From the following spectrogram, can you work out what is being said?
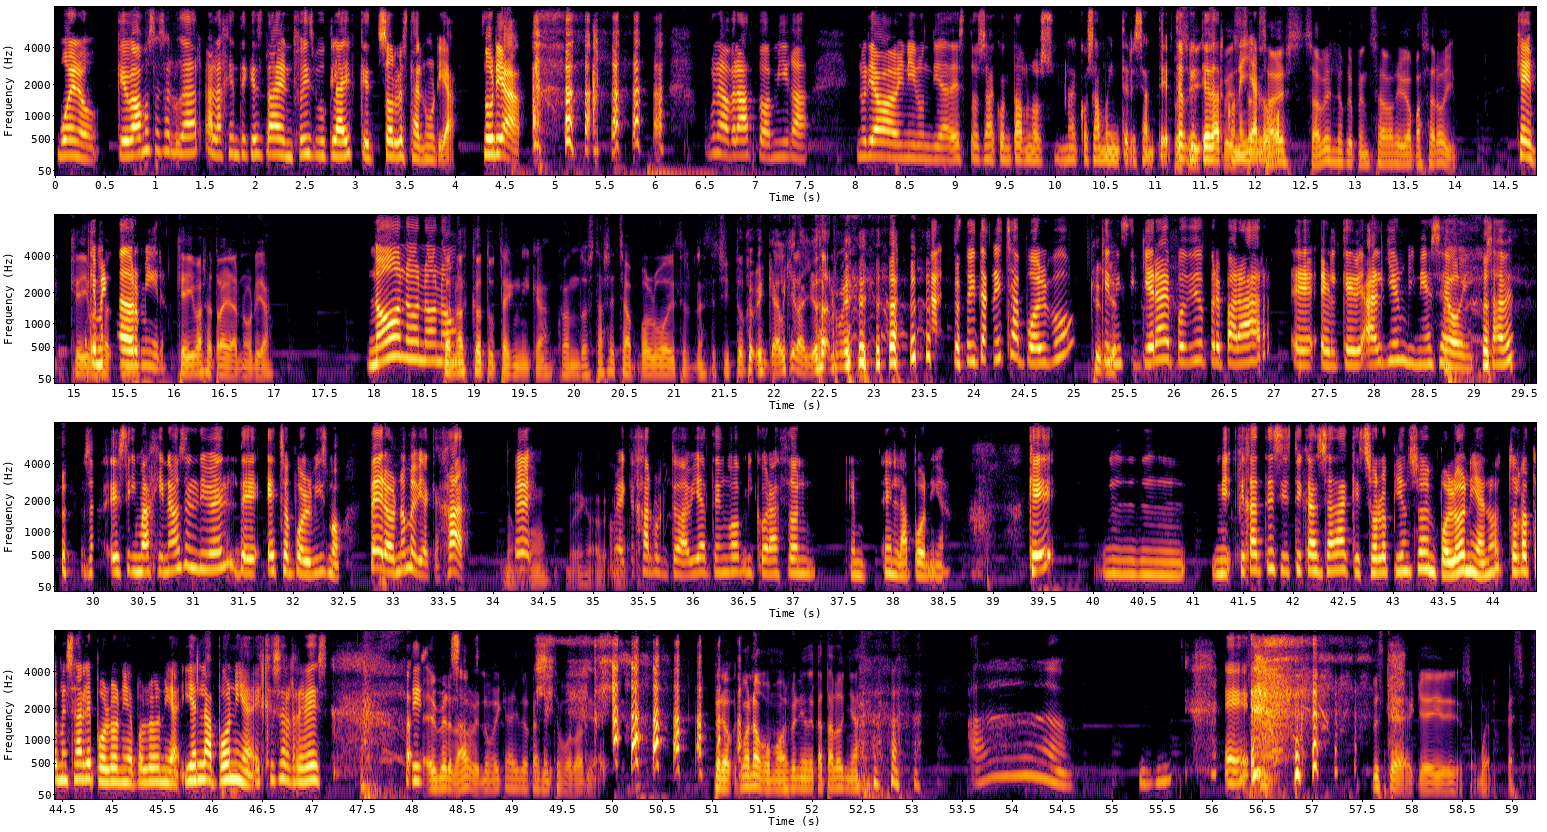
Bueno, que vamos a saludar a la gente que está en Facebook Live, que solo está Nuria. Nuria, un abrazo, amiga. Nuria va a venir un día de estos a contarnos una cosa muy interesante. Pues Tengo que quedar pues con sa- ella luego. ¿sabes, ¿Sabes lo que pensaba que iba a pasar hoy? ¿Qué? que Que me ibas iba a- a dormir. Que ibas a traer a Nuria. No, no, no, no. Conozco tu técnica. Cuando estás hecha polvo dices, necesito que venga alguien a ayudarme. Estoy tan hecha polvo Qué que ni siquiera he podido preparar eh, el que alguien viniese hoy, ¿sabes? O sea, es, imaginaos el nivel de hecho polvismo. Pero no me voy a quejar. No, Eh. venga, No me voy a quejar porque todavía tengo mi corazón en, en Laponia. Que, mm, fíjate si estoy cansada que solo pienso en Polonia, ¿no? Todo el rato me sale Polonia, Polonia. Y es Laponia, es que es al revés. Es verdad, no me he caído casi dicho Polonia. Pero bueno, como has venido de Cataluña, Ah. Eh, es que, que eso, bueno, eso.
